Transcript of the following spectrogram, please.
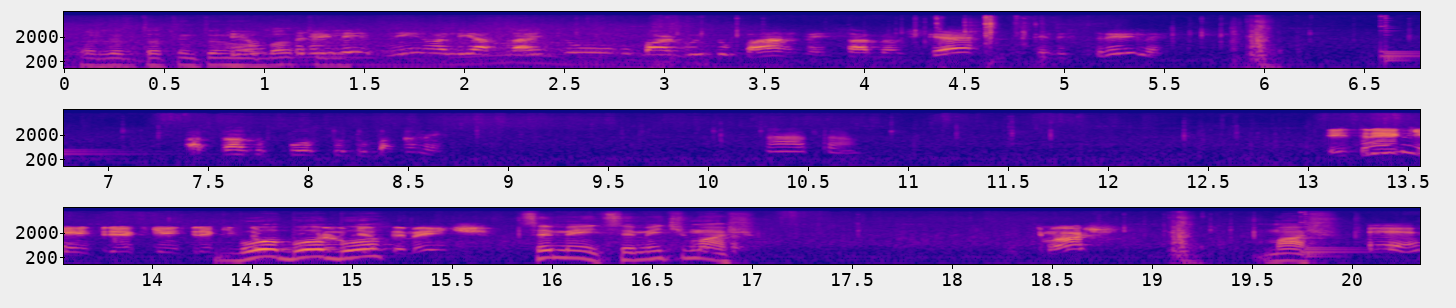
O cara deve estar tentando Tem um roubar tudo. trailerzinho ali atrás do bagulho do Barney, sabe onde que é? Aqueles trailer? Atrás do posto do Barney? Ah, tá. Entrei aqui, entrei aqui, entrei aqui. Boa, Tô boa, boa. Semente? Semente, semente macho. Macho? Macho. É.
